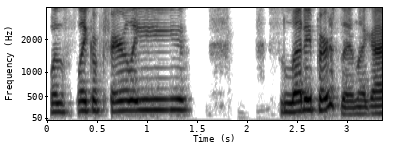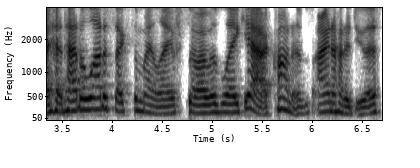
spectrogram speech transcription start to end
was like a fairly slutty person. Like i had had a lot of sex in my life so i was like yeah condoms i know how to do this.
